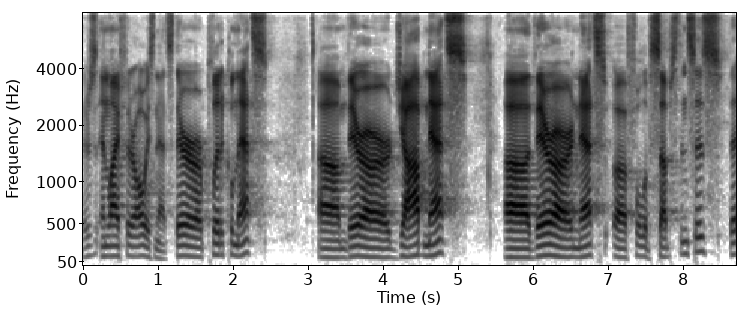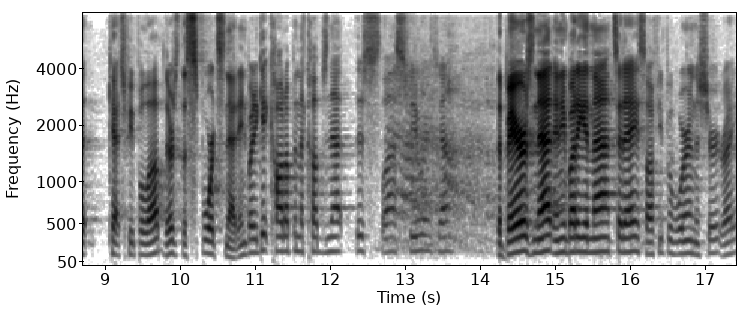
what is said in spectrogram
There's, in life, there are always nets. There are political nets, um, there are job nets, uh, there are nets uh, full of substances that catch people up. There's the sports net. Anybody get caught up in the Cubs net this last few weeks? Yeah. The Bears net. Anybody in that today? Saw a few people wearing the shirt, right?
